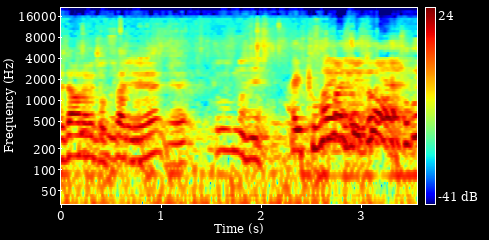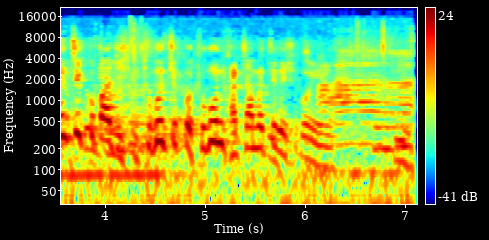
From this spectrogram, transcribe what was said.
대장으로 독사진. 예. 두 분만 해. 아니, 두 분만 찍고, 두 분 찍고 빠지시고, 두 분 찍고, 두 분 같이 한번 찍으시고. 예. 아,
